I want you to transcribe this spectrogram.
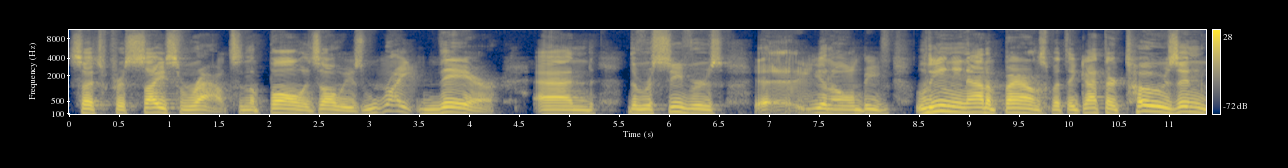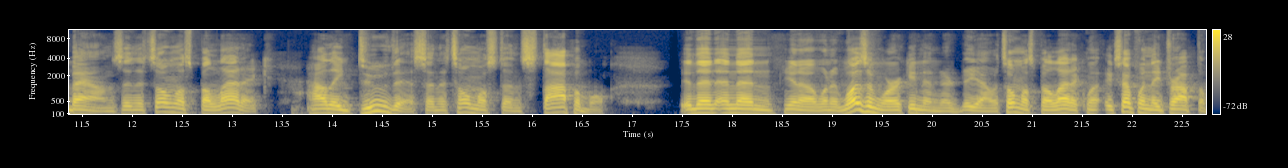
such precise routes, and the ball is always right there. And the receivers, uh, you know, be leaning out of bounds, but they got their toes in bounds, and it's almost balletic how they do this, and it's almost unstoppable and then and then you know when it wasn't working and they're you know it's almost balletic except when they drop the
